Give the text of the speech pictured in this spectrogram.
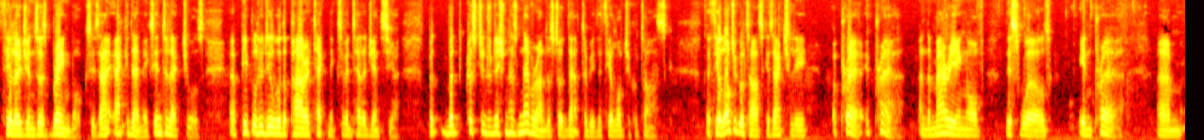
theologians as brain boxes, academics, intellectuals, uh, people who deal with the pyrotechnics of intelligentsia. But, but Christian tradition has never understood that to be the theological task. The theological task is actually a prayer, a prayer, and the marrying of this world in prayer. Um,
